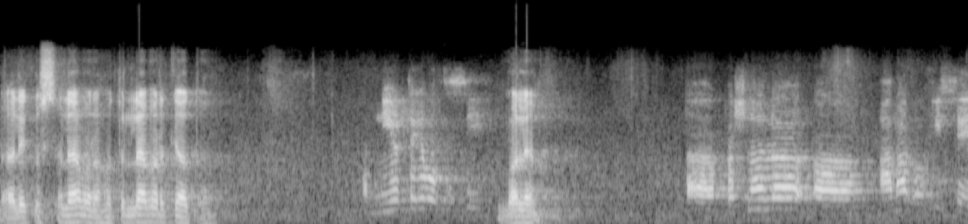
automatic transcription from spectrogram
ওয়ালাইকুম আসসালাম রহমতুল্লাহ বরকাত আমি থেকে বলতেছি। বলেন। প্রশ্ন হলো আমার অফিসে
